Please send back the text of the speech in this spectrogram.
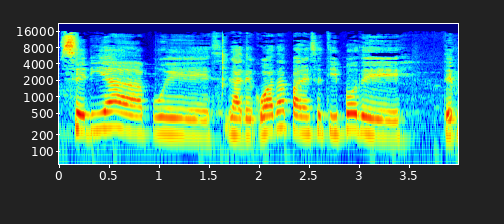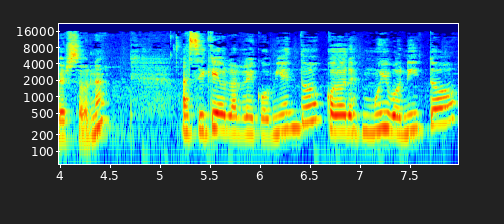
Sería pues la adecuada para ese tipo de, de personas. Así que os la recomiendo. Colores muy bonitos.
